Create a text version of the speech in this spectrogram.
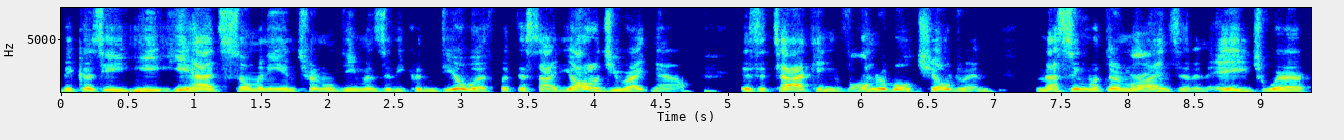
because he he he had so many internal demons that he couldn't deal with. But this ideology right now is attacking vulnerable children, messing with their minds at an age where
